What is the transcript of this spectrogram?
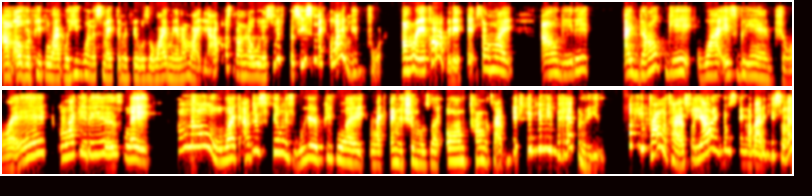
I'm over people like, well, he wouldn't have smacked him if it was a white man. I'm like, yeah, I must don't know Will Smith because he smacked a white man before on the red carpet. So I'm like, I don't get it. I don't get why it's being dragged like it is. Like, I don't know. Like, I just feel it's weird. People like like Amy Schumer was like, "Oh, I'm traumatized." Bitch, it didn't even happen to you. Fuck you, traumatized. So y'all ain't never seen nobody get slapped.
